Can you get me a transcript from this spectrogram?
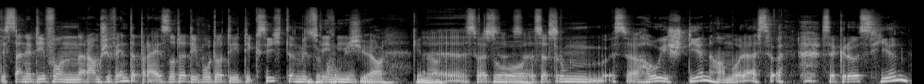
Das sind ja die von Raumschiff Enterprise, oder? Die, wo da die, die Gesichter mit so denen. Komisch, ja, genau. Äh, so, so, so, so, drum, so eine hohe Stirn haben, oder? So, so ein großes Hirn.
